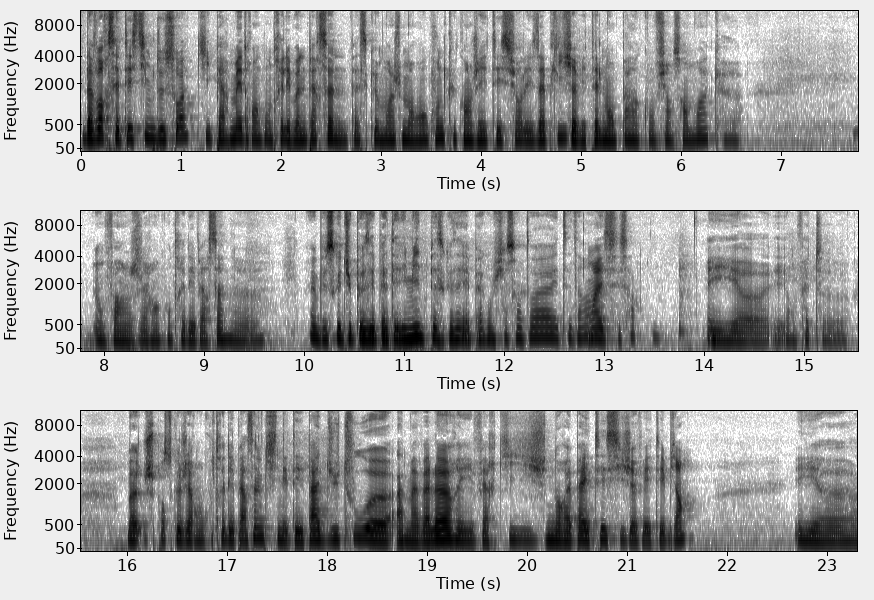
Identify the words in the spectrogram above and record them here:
d'avoir cette estime de soi qui permet de rencontrer les bonnes personnes. Parce que moi, je me rends compte que quand j'ai été sur les applis, j'avais tellement pas confiance en moi que. Enfin, j'ai rencontré des personnes. euh, parce que tu posais pas tes limites, parce que tu n'avais pas confiance en toi, etc. Ouais, c'est ça. Et, et en fait, bah, je pense que j'ai rencontré des personnes qui n'étaient pas du tout euh, à ma valeur et vers qui je n'aurais pas été si j'avais été bien. Et, euh,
